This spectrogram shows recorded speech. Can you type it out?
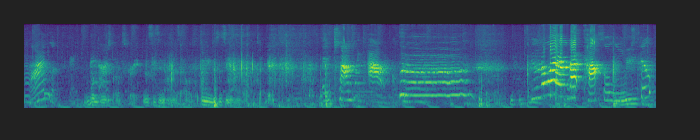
Mine looks great. Yours looks great. This is Inana's alicorn. I mean, this is Inana's Akhal-Teke. It sounds like alicorn. Do you know where that castle leads We- to?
